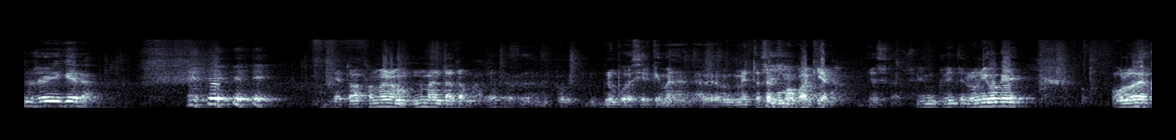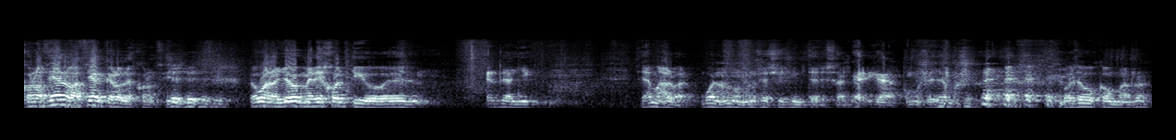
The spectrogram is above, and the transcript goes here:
no sabía ni qué era. De todas formas no, no me han tratado mal, ¿eh? No puedo- decir que me, han- a ver, me tratan como a cualquiera. Es- soy un cliente, lo único que o lo desconocían o hacían que lo desconocían. Sí, sí, sí, sí. Pero bueno, yo me dijo el tío, el, el de allí, se llama Álvaro. Bueno, no, no sé si os interesa que diga cómo se llama. Pues he buscado un marrón.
